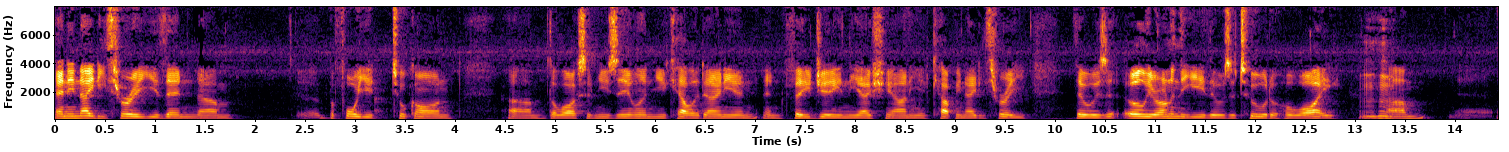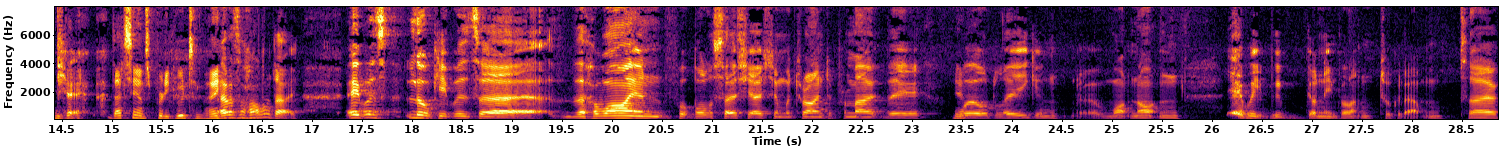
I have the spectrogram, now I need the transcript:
and in '83, you then, um, uh, before you took on um, the likes of New Zealand, New Caledonia, and, and Fiji in the Oceania Cup in '83. There was earlier on in the year there was a tour to Hawaii. Mhm. Um, yeah. that sounds pretty good to me. That was a holiday. It was look. It was uh, the Hawaiian Football Association were trying to promote their Yep. World League and uh, whatnot, and yeah, we, we got an invite and took it up, and so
